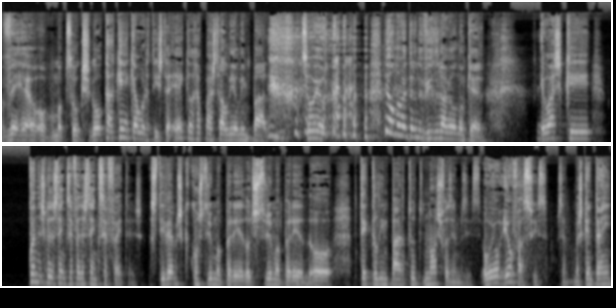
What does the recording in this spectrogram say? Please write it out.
veem, é, houve uma pessoa que chegou, quem é que é o artista? É aquele rapaz que está ali a limpar. Sou eu. ele não entra no vídeo, não, ele não quer. Eu acho que quando as coisas têm que ser feitas, têm que ser feitas. Se tivermos que construir uma parede, ou destruir uma parede, uhum. ou ter que limpar tudo, nós fazemos isso. Ou eu, eu faço isso, por exemplo. Mas quem tem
